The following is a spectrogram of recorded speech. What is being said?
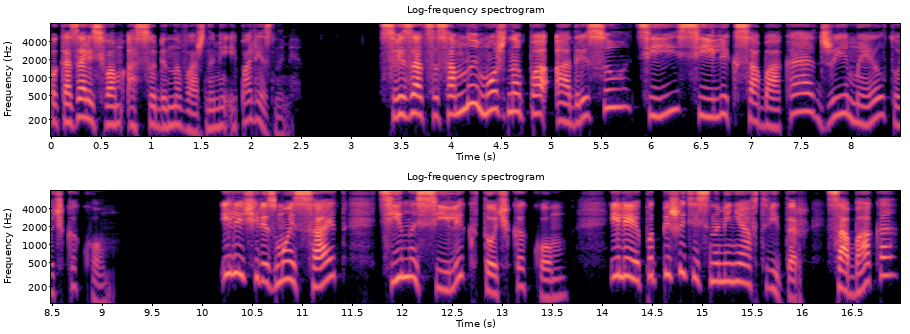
показались вам особенно важными и полезными. Связаться со мной можно по адресу tsilixsobaka.gmail.com или через мой сайт tinasilik.com или подпишитесь на меня в Твиттер собака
